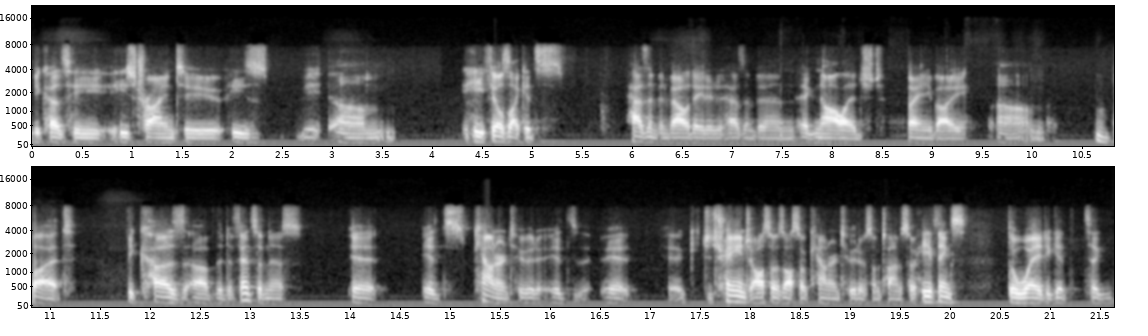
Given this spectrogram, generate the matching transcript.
because he he's trying to he's um, he feels like it's hasn't been validated, it hasn't been acknowledged by anybody. Um, but because of the defensiveness, it it's counterintuitive. It's it, it change also is also counterintuitive sometimes. So he thinks the way to get to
